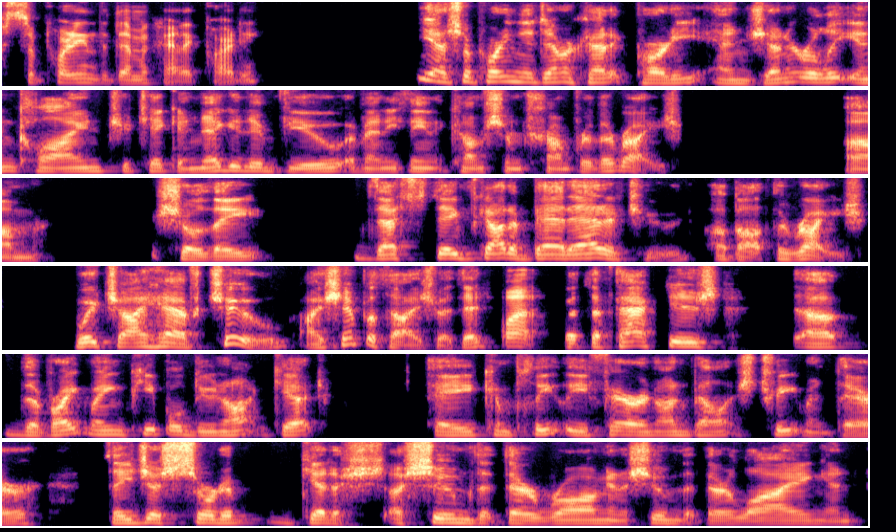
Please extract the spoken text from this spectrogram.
supporting the Democratic Party? Yeah, supporting the Democratic Party and generally inclined to take a negative view of anything that comes from Trump or the right. Um, so they that's they've got a bad attitude about the right, which I have too. I sympathize with it. What? But the fact is, uh, the right wing people do not get a completely fair and unbalanced treatment there. They just sort of get assumed that they're wrong and assume that they're lying and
